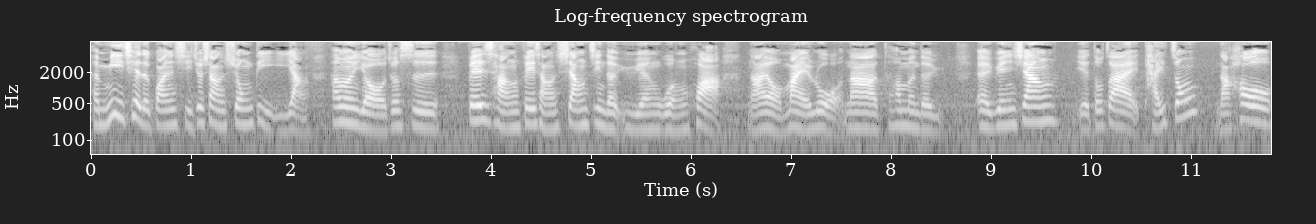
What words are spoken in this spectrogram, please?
很密切的关系，就像兄弟一样，他们有就是非常非常相近的语言文化，哪有脉络，那他们的。呃，原乡也都在台中，然后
